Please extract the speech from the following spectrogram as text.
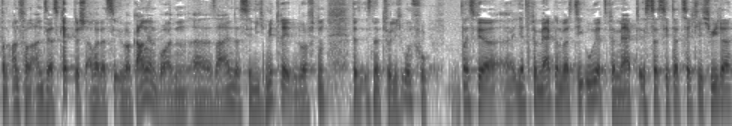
von Anfang an sehr skeptisch, aber dass sie übergangen worden äh, seien, dass sie nicht mitreden durften, das ist natürlich Unfug. Was wir äh, jetzt bemerken und was die EU jetzt bemerkt, ist, dass sie tatsächlich wieder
